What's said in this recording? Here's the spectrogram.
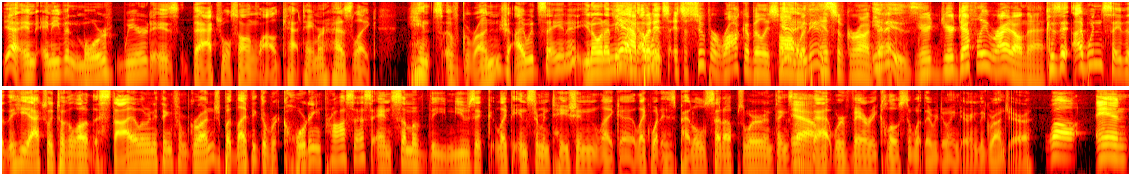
Yeah, and, and even more weird is the actual song Wildcat Tamer has like hints of grunge, I would say, in it. You know what I mean? yeah, like, but would- it's it's a super rockabilly song Yeah, with hints of grunge. It Uh, is. You're you're definitely right on that. Because I wouldn't say that the, he actually took a lot of the style or anything from grunge, but I think the recording process and some of the music, like the instrumentation, like uh, like what his pedal setups were and things Yeah. like that, were very close to what they were doing during the grunge era. Well, and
